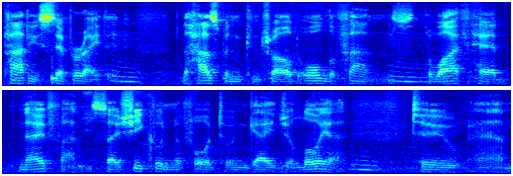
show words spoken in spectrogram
parties separated. Mm. The husband controlled all the funds. The wife had no funds, so she couldn't afford to engage a lawyer Mm. to um,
